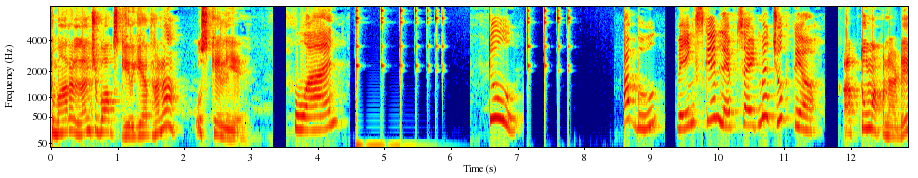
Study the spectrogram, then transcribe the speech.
तुम्हारा लंच बॉक्स गिर गया था ना? उसके लिए। वन टू अब्बू वेइंग स्केल लेफ़्ट साइड में झुक गया। अब तुम अपना डे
